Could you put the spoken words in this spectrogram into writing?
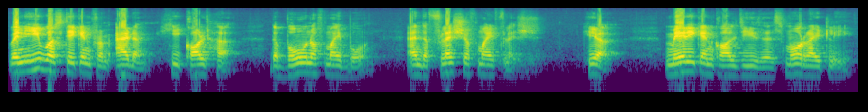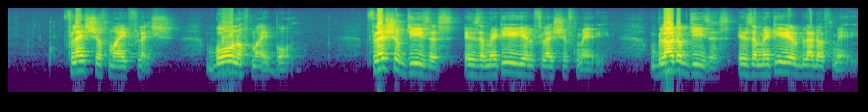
When Eve was taken from Adam, he called her the bone of my bone and the flesh of my flesh. Here, Mary can call Jesus more rightly flesh of my flesh, bone of my bone. Flesh of Jesus is the material flesh of Mary. Blood of Jesus is the material blood of Mary.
